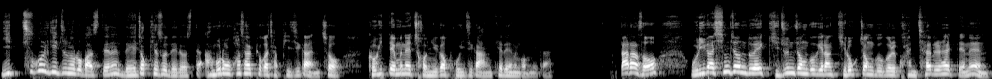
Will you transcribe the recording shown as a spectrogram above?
이 축을 기준으로 봤을 때는 내적해서 내렸을 때 아무런 화살표가 잡히지가 않죠. 그렇기 때문에 전위가 보이지가 않게 되는 겁니다. 따라서 우리가 심전도의 기준 전극이랑 기록 전극을 관찰을 할 때는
